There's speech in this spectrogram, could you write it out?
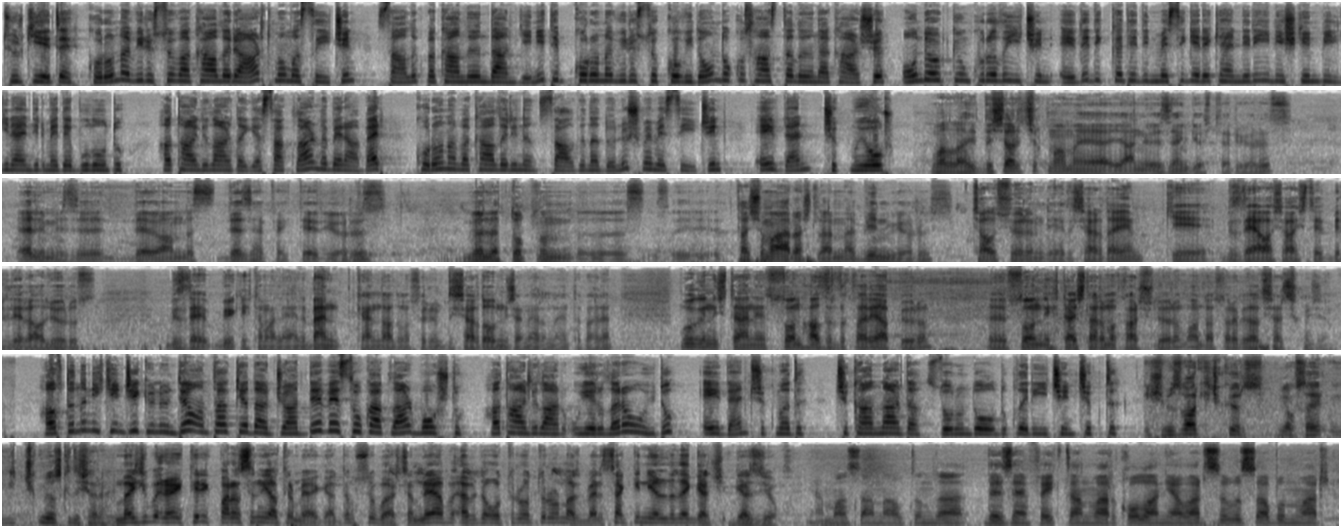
Türkiye'de koronavirüsü vakaları artmaması için Sağlık Bakanlığı'ndan yeni tip koronavirüsü COVID-19 hastalığına karşı 14 gün kuralı için evde dikkat edilmesi gerekenleri ilişkin bilgilendirmede bulundu. Hataylılar da yasaklarla beraber korona vakalarının salgına dönüşmemesi için evden çıkmıyor. Vallahi dışarı çıkmamaya yani özen gösteriyoruz. Elimizi devamlı dezenfekte ediyoruz. Böyle toplum e, e, taşıma araçlarına binmiyoruz. çalışıyorum diye dışarıdayım ki biz de yavaş yavaş tedbirleri alıyoruz. Biz de büyük ihtimalle yani ben kendi adıma söylüyorum dışarıda olmayacağım yarından itibaren. Bugün işte hani son hazırlıkları yapıyorum. Ee, Son ihtiyaçlarımı karşılıyorum. Ondan sonra bir daha dışarı çıkmayacağım. Haftanın ikinci gününde Antakya'da cadde ve sokaklar boştu. Hataylılar uyarılara uydu, evden çıkmadı. Çıkanlar da zorunda oldukları için çıktı. İşimiz var ki çıkıyoruz. Yoksa hiç çıkmıyoruz ki dışarı. Mecbur elektrik parasını yatırmaya geldim. Su varsam ne yap evde otur otur olmaz. Ben sakin yerlerde gez, gez yok. Yani masanın altında dezenfektan var, kolonya var, sıvı sabun var.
